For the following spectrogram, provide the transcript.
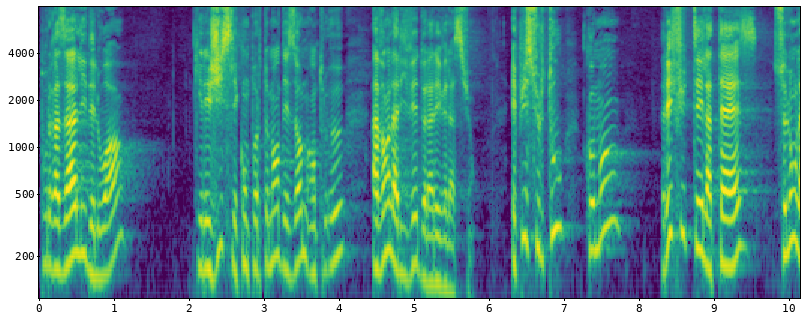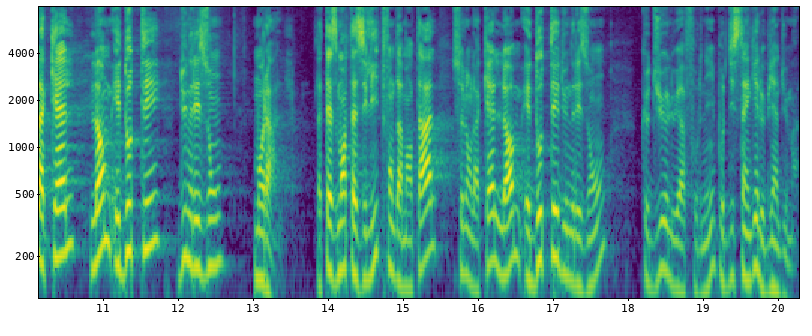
pour Ghazali des lois qui régissent les comportements des hommes entre eux avant l'arrivée de la révélation Et puis surtout, comment réfuter la thèse selon laquelle l'homme est doté d'une raison morale La thèse montazilite fondamentale selon laquelle l'homme est doté d'une raison que Dieu lui a fournie pour distinguer le bien du mal.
